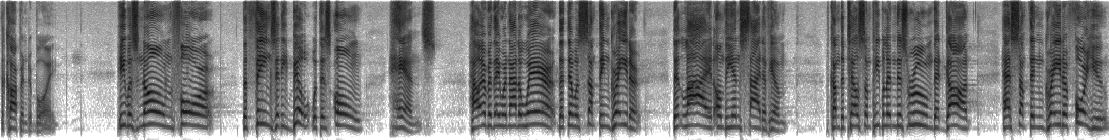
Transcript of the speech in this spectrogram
the carpenter boy. He was known for the things that he built with his own hands. However, they were not aware that there was something greater that lied on the inside of him. I've come to tell some people in this room that God has something greater for you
